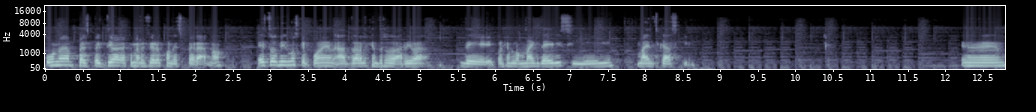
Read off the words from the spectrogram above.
una perspectiva a qué me refiero con esperar, ¿no? Estos mismos que ponen a dar al gente arriba de, por ejemplo, Mike Davis y Miles Gaskin. Eh,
